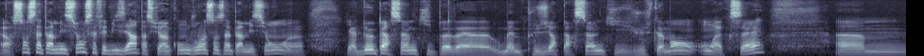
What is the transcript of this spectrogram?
alors sans sa permission, ça fait bizarre parce qu'un compte joint sans sa permission, euh, il y a deux personnes qui peuvent, ou même plusieurs personnes qui justement ont accès. c'est un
